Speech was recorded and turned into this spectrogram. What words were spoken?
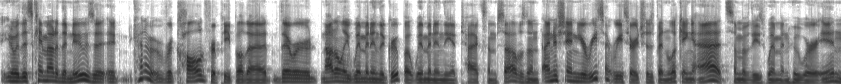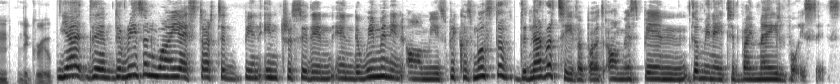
you know, this came out in the news, it, it, kind of recalled for people that there were not only women in the group, but women in the attacks themselves. And I understand your recent research has been looking at some of these women who were in the group. Yeah, the, the reason why I started being interested in, in the women in Aum is because most of the narrative about has been dominated by male voices.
